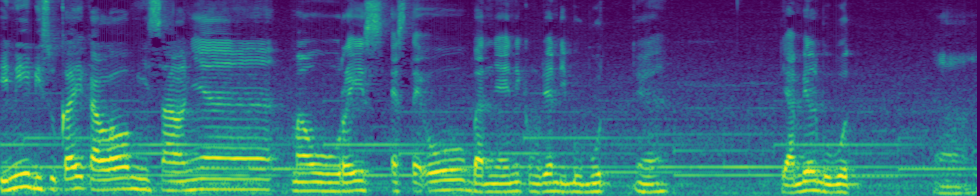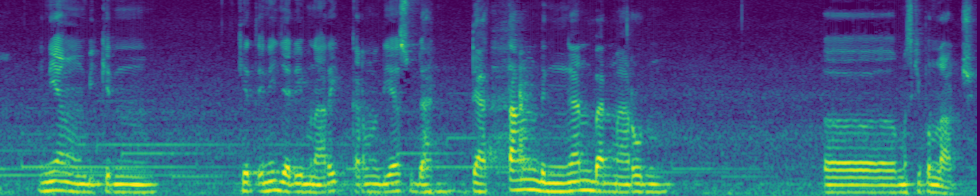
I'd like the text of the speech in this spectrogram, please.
Ini disukai kalau misalnya mau race STO bannya ini kemudian dibubut ya. Diambil bubut Nah, ini yang bikin kit ini jadi menarik karena dia sudah datang dengan ban marun uh, meskipun large.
